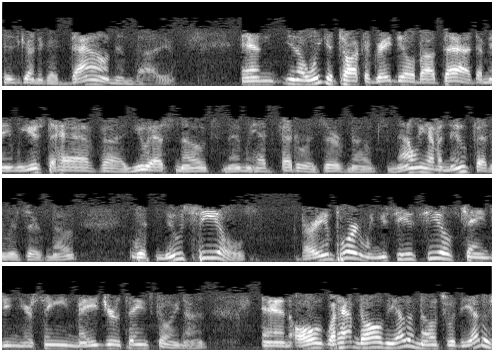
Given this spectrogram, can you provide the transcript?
is going to go down in value. And you know we could talk a great deal about that. I mean, we used to have uh, U.S. notes, and then we had Federal Reserve notes, and now we have a new Federal Reserve note with new seals. Very important. When you see seals changing, you're seeing major things going on and all what happened to all the other notes with the other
